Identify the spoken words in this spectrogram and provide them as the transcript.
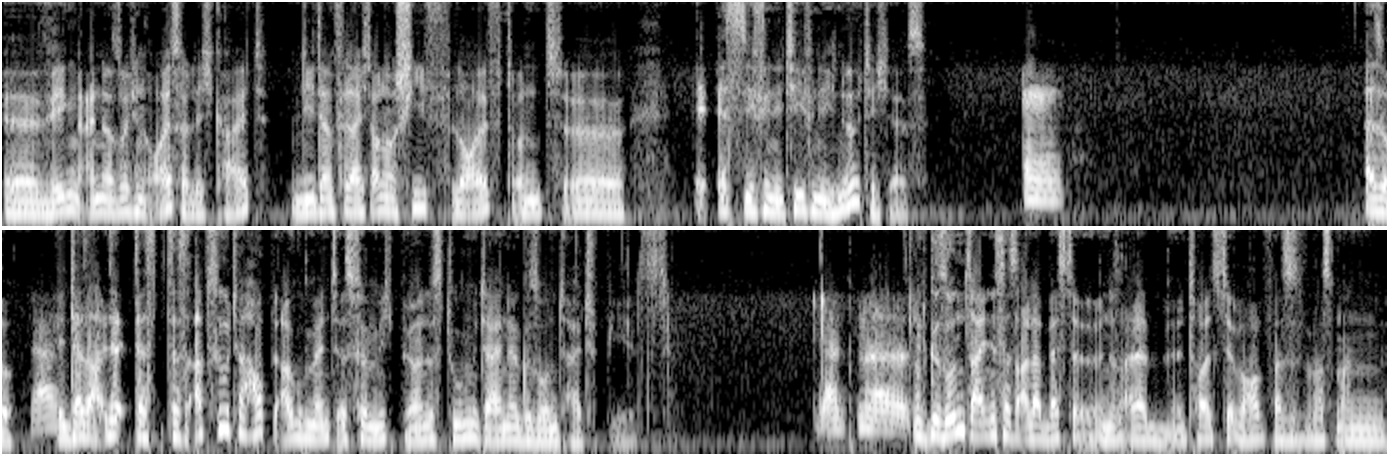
äh, wegen einer solchen Äußerlichkeit, die dann vielleicht auch noch schief läuft und äh, es definitiv nicht nötig ist. Mhm. Also, das, das, das, absolute Hauptargument ist für mich, Björn, dass du mit deiner Gesundheit spielst. Ja, ne, und gesund sein ist das allerbeste und das allertollste überhaupt, was, was, man,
